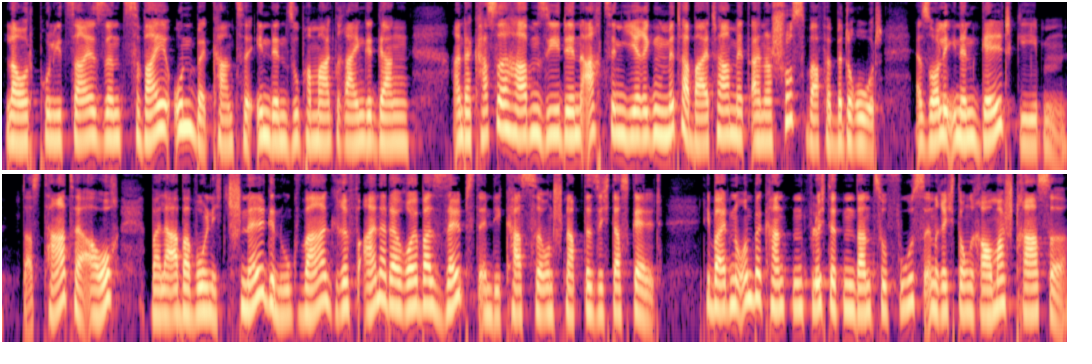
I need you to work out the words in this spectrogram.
Laut Polizei sind zwei Unbekannte in den Supermarkt reingegangen. An der Kasse haben sie den 18-jährigen Mitarbeiter mit einer Schusswaffe bedroht. Er solle ihnen Geld geben. Das tat er auch. Weil er aber wohl nicht schnell genug war, griff einer der Räuber selbst in die Kasse und schnappte sich das Geld. Die beiden Unbekannten flüchteten dann zu Fuß in Richtung Raumer Straße.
